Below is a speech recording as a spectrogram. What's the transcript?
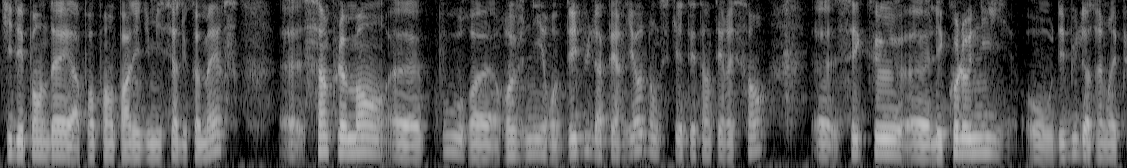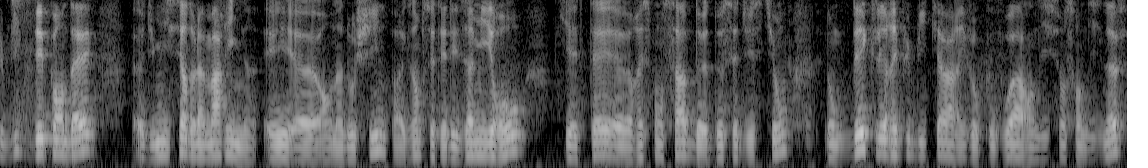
qui dépendait à proprement parler du ministère du Commerce. Euh, simplement, euh, pour revenir au début de la période, donc ce qui était intéressant, c'est que les colonies au début de la République dépendaient du ministère de la Marine. Et en Indochine, par exemple, c'était des amiraux qui étaient responsables de, cette gestion. Donc dès que les républicains arrivent au pouvoir en 1819,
